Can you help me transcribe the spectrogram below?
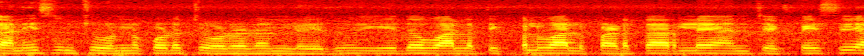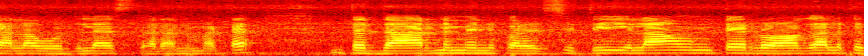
కనీసం చూడను కూడా చూడడం లేదు. ఏదో వాళ్ళ తిప్పలు వాళ్ళు పడతారులే అని చెప్పేసి అలా వదిలేస్తారనమాట ఇంత దారుణమైన పరిస్థితి. ఇలా ఉంటే రోగాలకి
